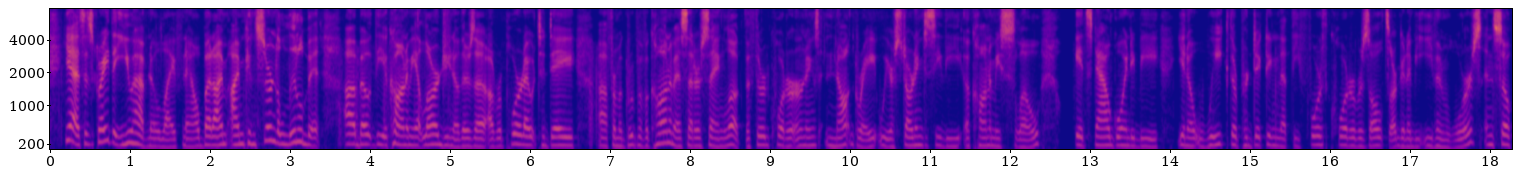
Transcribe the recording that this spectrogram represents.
yes, it's great that you have no life now, but I'm I'm concerned a little bit about the economy at large. You know, there's a, a report out today uh, from a group of economists that are saying, look, the third quarter earnings not great. We are starting to see the economy slow. It's now going to be, you know, weak. They're predicting that the fourth quarter results are going to be even worse. And so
